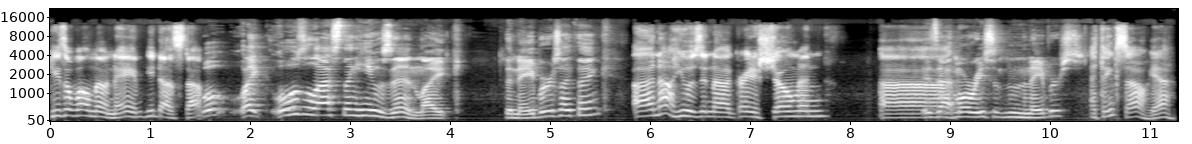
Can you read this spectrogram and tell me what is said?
he's a well-known name. He does stuff. Well, like, what was the last thing he was in? Like, The Neighbors, I think. Uh, no, he was in uh, Greatest Showman. Uh, Is that more recent than The Neighbors? I think so. Yeah.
